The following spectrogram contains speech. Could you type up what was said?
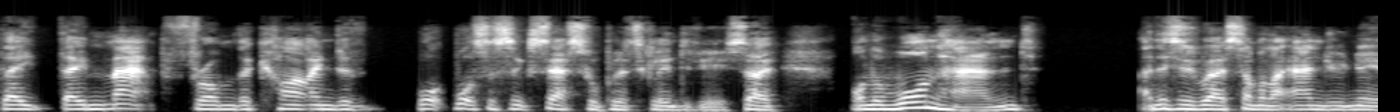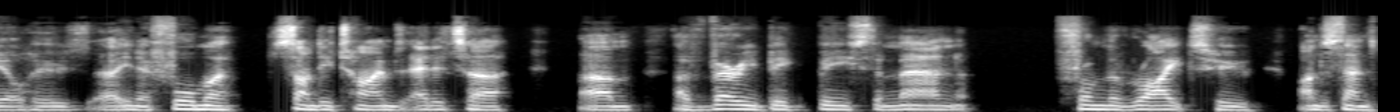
they they map from the kind of what what's a successful political interview. So on the one hand, and this is where someone like Andrew Neil, who's uh, you know former Sunday Times editor, um, a very big beast, a man from the right who understands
